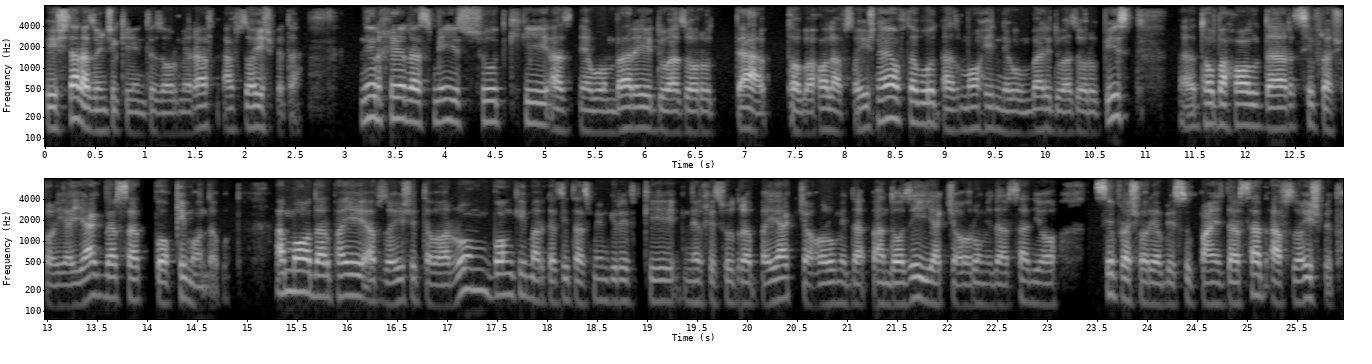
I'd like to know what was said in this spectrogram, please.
بیشتر از اونچه که انتظار می رفت افزایش بده. نرخ رسمی سود که از نوامبر 2010 تا به حال افزایش نیافته بود از ماه نوامبر 2020 تا به حال در 0.1 درصد باقی مانده بود. اما در پی افزایش تورم بانک مرکزی تصمیم گرفت که نرخ سود را به یک چهارم در اندازه یک چهارم درصد یا 0.25 درصد افزایش بده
